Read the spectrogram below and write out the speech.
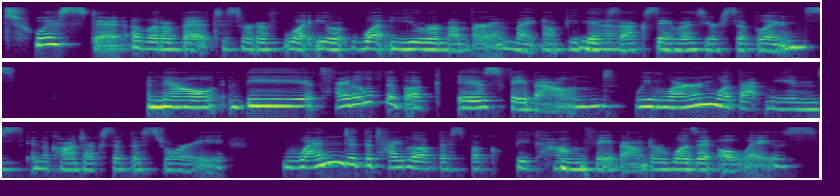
twist it a little bit to sort of what you what you remember and might not be the yeah. exact same as your siblings now, the title of the book is Faebound. We learn what that means in the context of the story. When did the title of this book become Faebound, or was it always?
